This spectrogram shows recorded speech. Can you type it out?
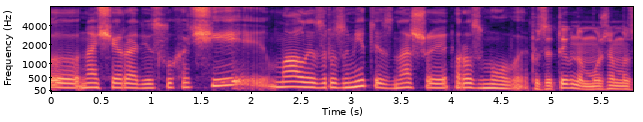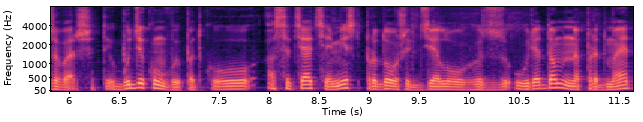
е, наші радіослухачі мали зрозуміти з нашої розмови. Позитивно можемо завершити. У будь-якому випадку асоціація міст продовжить діалог з урядом на предмет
